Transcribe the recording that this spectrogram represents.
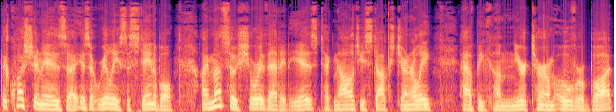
the question is, uh, is it really sustainable? I'm not so sure that it it is. Technology stocks generally have become near term overbought.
